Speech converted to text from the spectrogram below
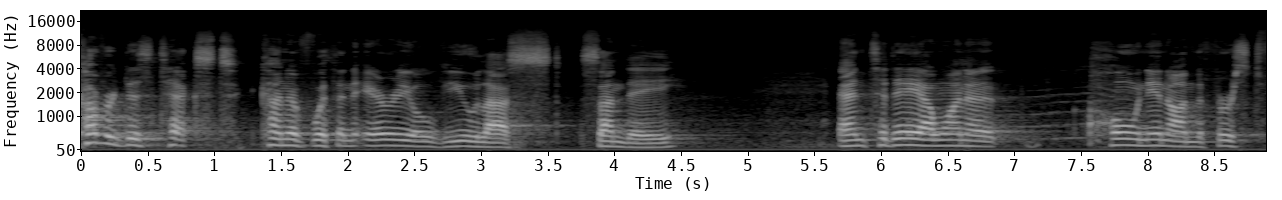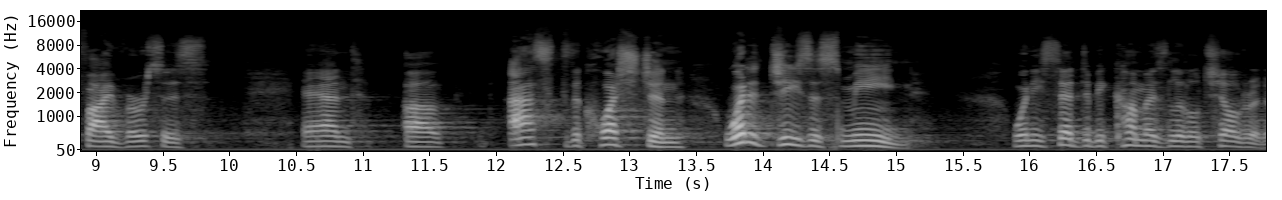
covered this text kind of with an aerial view last Sunday. And today I want to hone in on the first five verses and uh, ask the question what did Jesus mean when he said to become as little children?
